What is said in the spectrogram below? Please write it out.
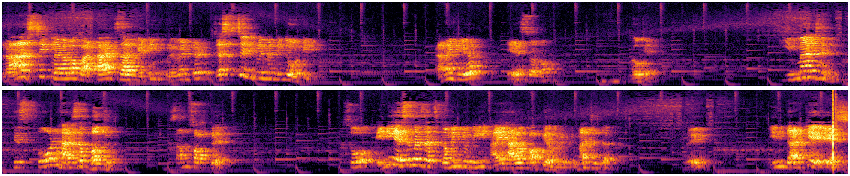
drastic level of attacks are getting prevented just implementing the otp am i clear yes or no okay imagine his phone has a bug, some software. So any SMS that's coming to me, I have a copy of it. Imagine that. Right? In that case,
